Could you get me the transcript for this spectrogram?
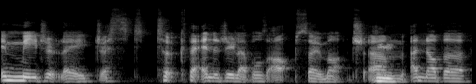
immediately just took the energy levels up so much. Um, mm. Another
